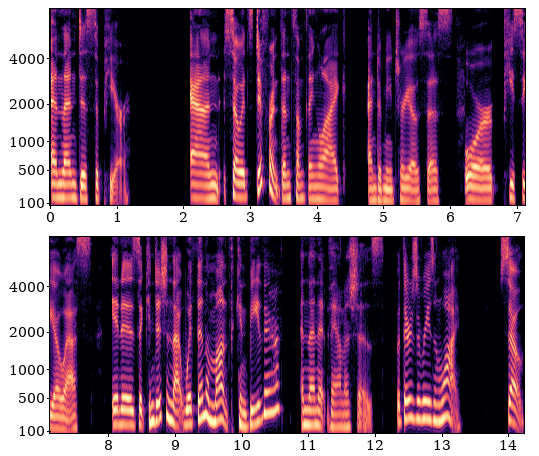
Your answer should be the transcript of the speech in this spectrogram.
and then disappear. And so it's different than something like endometriosis or PCOS. It is a condition that within a month can be there and then it vanishes. But there's a reason why. So,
